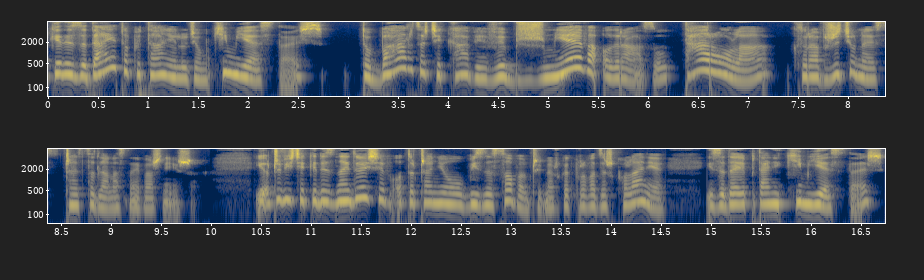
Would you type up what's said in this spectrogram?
kiedy zadaję to pytanie ludziom, kim jesteś, to bardzo ciekawie wybrzmiewa od razu ta rola, która w życiu jest często dla nas najważniejsza. I oczywiście, kiedy znajduję się w otoczeniu biznesowym, czyli na przykład prowadzę szkolenie i zadaję pytanie, kim jesteś,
